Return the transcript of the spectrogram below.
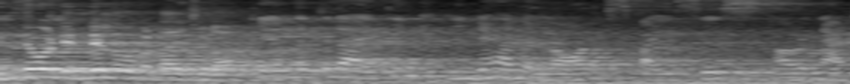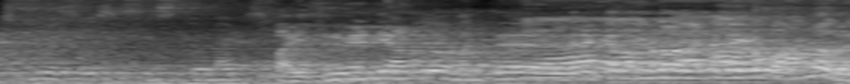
എന്തുകൊണ്ട് ഇന്ത്യയിൽ നമുക്ക് ഉണ്ടാക്കിക്കൂടാ? കേരളത്തിൽ I think India have a lot of spices അവർ നാച്ചുറൽ റിസോഴ്സസ് സ്പൈസിന് വേണ്ടിയാണല്ലോ മറ്റേ ഇവരൊക്കെ നമ്മുടെ നാട്ടിലേക്ക്. വന്നത്?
